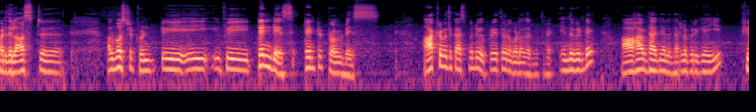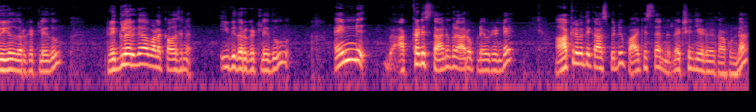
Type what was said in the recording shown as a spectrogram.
for the last almost twenty if ten days ten to twelve days ఆక్రమిత కాశ్మీర్లో విపరీతమైన గొడవ జరుగుతున్నాయి. ఎందుకంటే ఆహార ధాన్యాల ధరలు పెరిగాయి ఫ్యూజల్ దొరకట్లేదు రెగ్యులర్గా వాళ్ళకి కావాల్సిన ఇవి దొరకట్లేదు. అండ్ అక్కడి స్థానికుల ఆరోపణ ఏమిటంటే ఆక్రమిత కాశ్మీర్ని పాకిస్తాన్ నిర్లక్ష్యం చేయడమే కాకుండా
